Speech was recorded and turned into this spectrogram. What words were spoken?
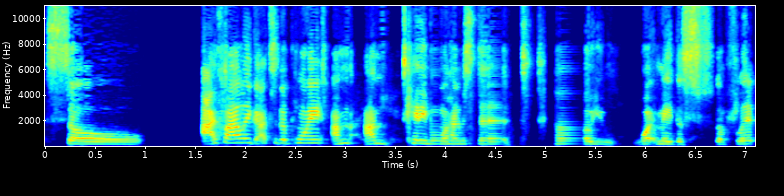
So I finally got to the point. I'm I'm can't even 100 percent tell you what made the the flip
